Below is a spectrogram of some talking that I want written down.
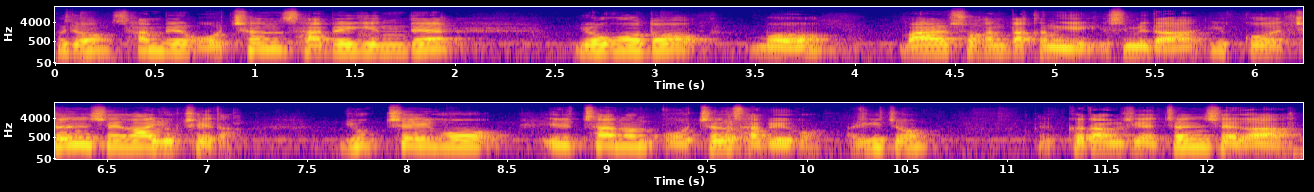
그죠? 300 5,400인데 요거도 뭐 말소한다 그런 게 있습니다. 있고 전세가 6천이다. 6천이고 1차는 5,400이고 아시겠죠? 그- 그 당시에 전세가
